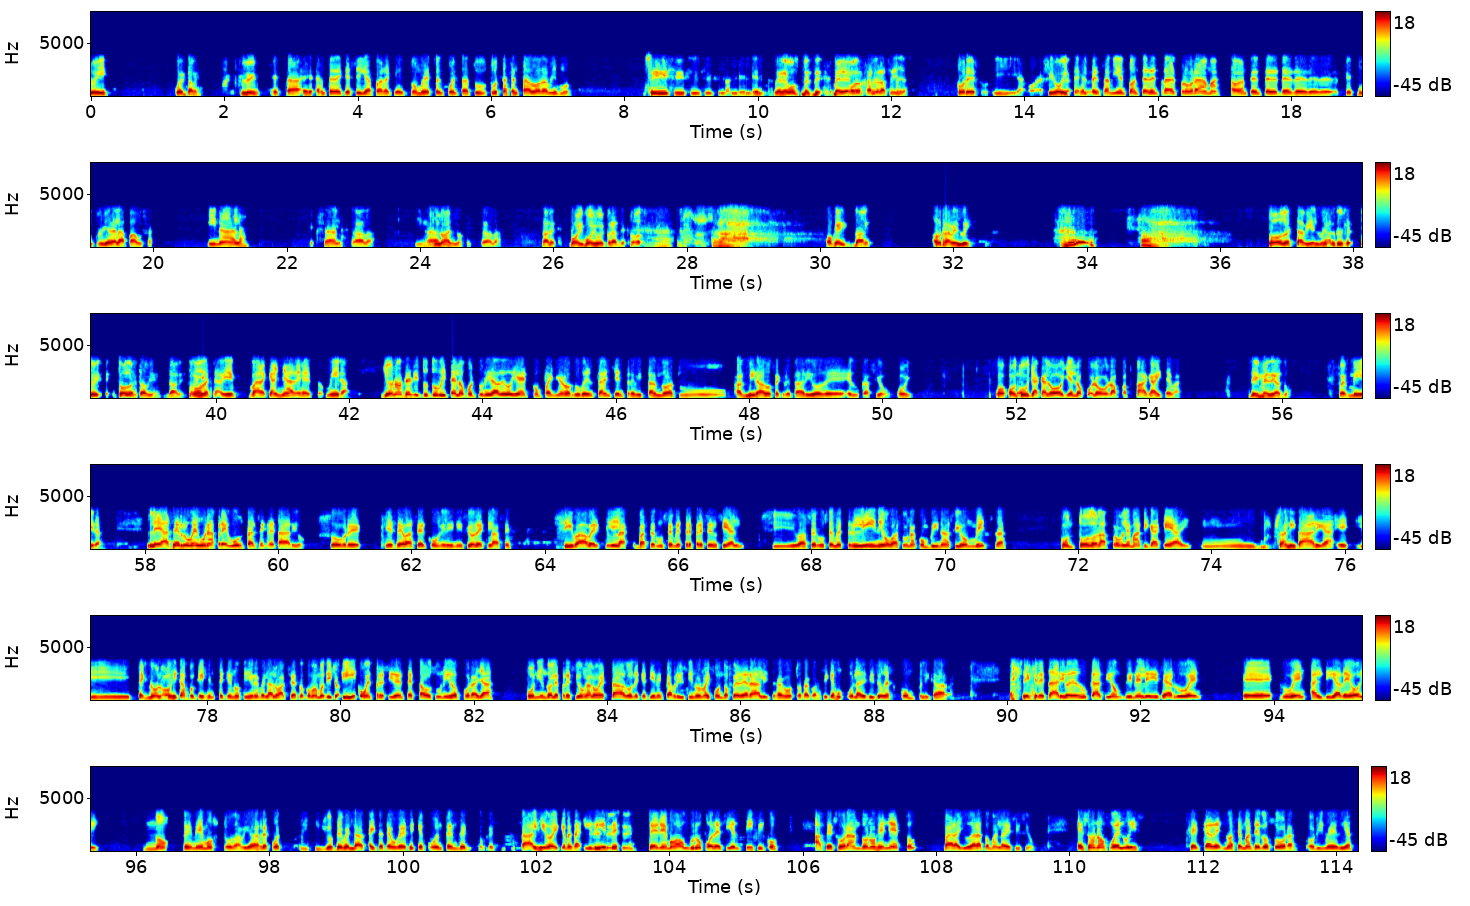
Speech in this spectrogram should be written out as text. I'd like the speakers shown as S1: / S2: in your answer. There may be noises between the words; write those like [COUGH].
S1: Luis,
S2: Cuéntame.
S1: Luis, está, eh, antes de que siga, para que tome esto en cuenta, ¿tú, tú estás sentado ahora mismo?
S2: Sí, sí, sí, sí, sí. sí. ¿Me debo, me, me debo dejar de la silla?
S1: Por eso. Y ahora, si oíste el pensamiento antes de entrar al programa, antes de, de, de, de que concluyera la pausa, inhala, exhala.
S2: Exhala. Inhala, exhala. Dale, voy, voy, voy, espérate. Ok, dale.
S1: Otra vez, Luis. [SIGHS] Todo está bien, Luis.
S2: Todo está bien, dale.
S1: Todo está bien. Para que añades esto. Mira, yo no sé si tú tuviste la oportunidad de oír al compañero Rubén Sánchez entrevistando a tu admirado secretario de Educación hoy. O, o
S2: No.
S1: tú ya que lo oyes, lo, lo, lo apagas y te vas.
S2: De inmediato.
S1: Pues mira, le hace Rubén una pregunta al secretario sobre qué se va a hacer con el inicio de clases, si va a haber cla- va a ser un semestre presencial, si va a ser un semestre en línea o va a ser una combinación mixta, con toda la problemática que hay, mm, sanitaria eh, y tecnológica, porque hay gente que no tiene ¿verdad? los accesos, como hemos dicho, y con el presidente de Estados Unidos por allá poniéndole presión a los estados de que tienen que abrir, si no, no hay fondo federal y sabemos todas esas cosas. Así que es un- la decisión es complicada. El [LAUGHS] secretario de Educación viene y le dice a Rubén, eh, Rubén, al día de hoy no tenemos todavía la respuesta. Y y yo de verdad, ahí te tengo que decir que puedo entender, porque está álgido, hay que pensar, y
S2: Sí,
S1: dice,
S2: sí, sí.
S1: tenemos a un grupo de científicos asesorándonos en esto para ayudar a tomar la decisión. Eso no fue, Luis, cerca de, no hace más de dos horas, hora y media,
